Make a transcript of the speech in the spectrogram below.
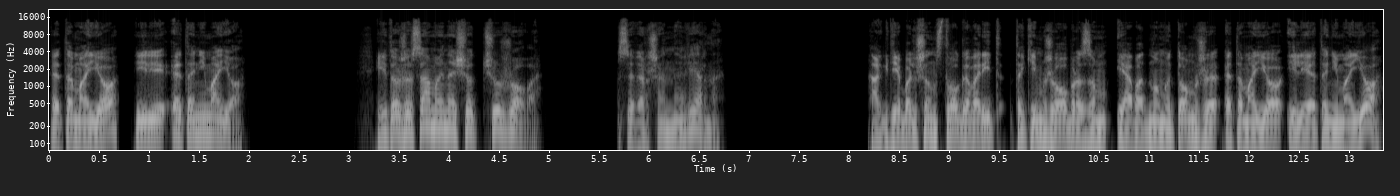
«это мое» или «это не мое»? И то же самое насчет чужого. Совершенно верно. А где большинство говорит таким же образом и об одном и том же «это мое» или «это не мое»,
